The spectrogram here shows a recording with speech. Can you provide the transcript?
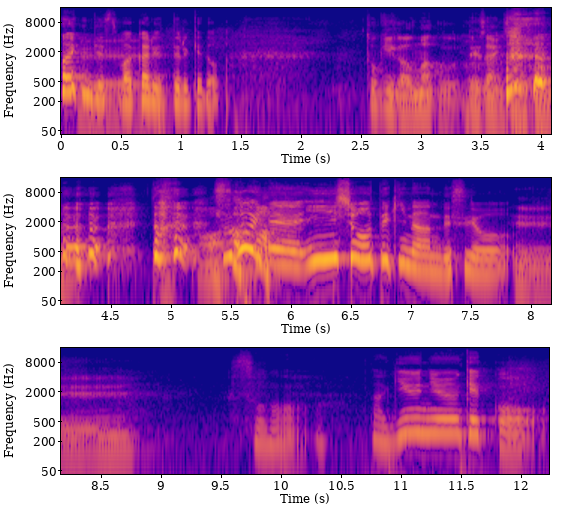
愛いんです。ばっかり言ってるけど。トキがうまくデザインされてるの すごいね印象的なんですよ。へそう。牛乳結構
